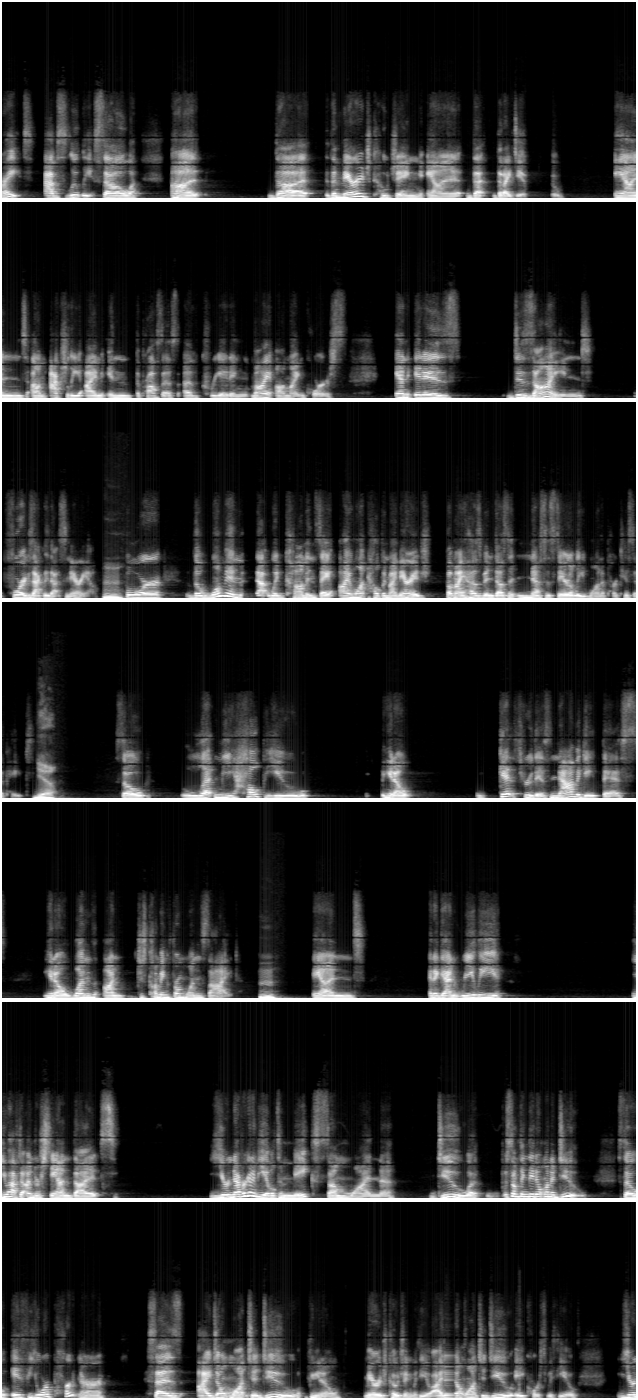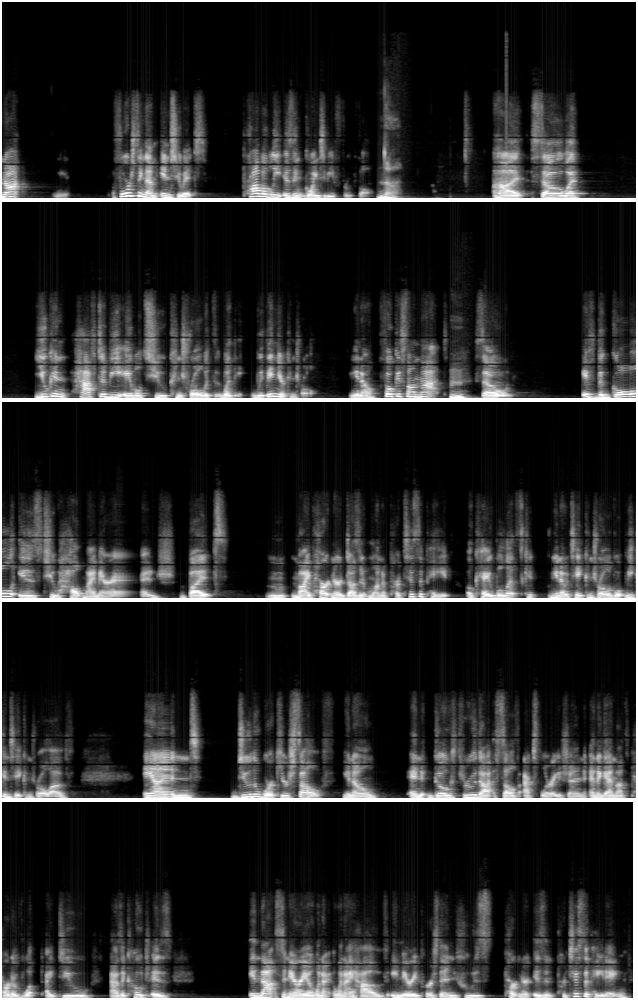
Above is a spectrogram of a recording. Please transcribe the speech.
Right. Absolutely. So, uh, the the marriage coaching and that that I do, and um, actually, I'm in the process of creating my online course, and it is designed for exactly that scenario mm. for the woman that would come and say, I want help in my marriage, but my husband doesn't necessarily want to participate. Yeah. So let me help you, you know, get through this, navigate this, you know, one on just coming from one side. Mm. And and again, really you have to understand that you're never going to be able to make someone do something they don't want to do. So if your partner says, I don't want to do, you know, marriage coaching with you, I don't want to do a course with you, you're not forcing them into it probably isn't going to be fruitful. No. Uh, so you can have to be able to control with what within your control you know? Focus on that. Mm. so if the goal is to help my marriage but m- my partner doesn't want to participate okay well let's you know take control of what we can take control of and do the work yourself you know and go through that self exploration and again that's part of what i do as a coach is in that scenario when i when i have a married person whose partner isn't participating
